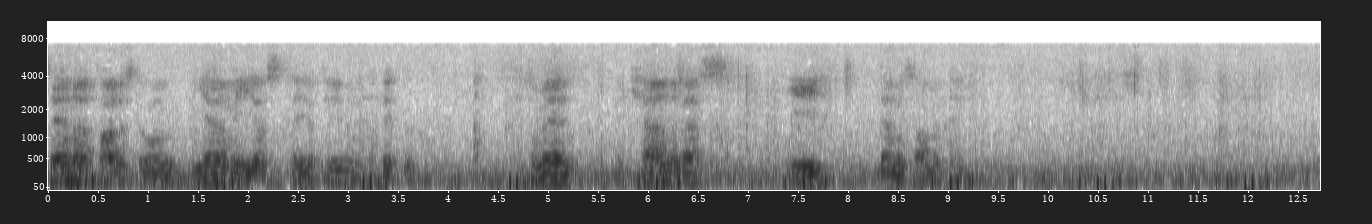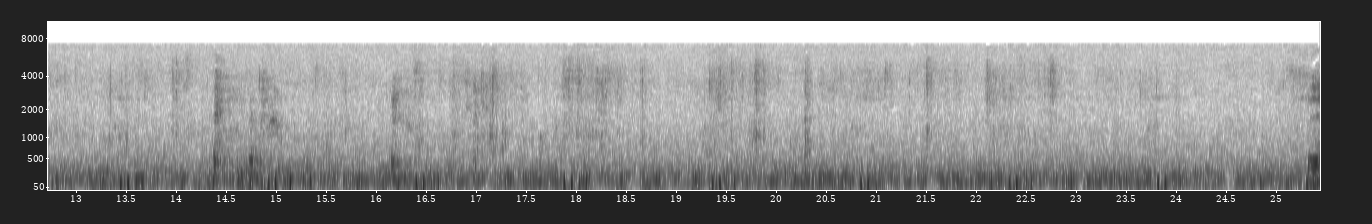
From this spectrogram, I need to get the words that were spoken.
Senere tales det om Jeremias 23. kapittel, som er et kjernevers i denne sammenheng. Se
